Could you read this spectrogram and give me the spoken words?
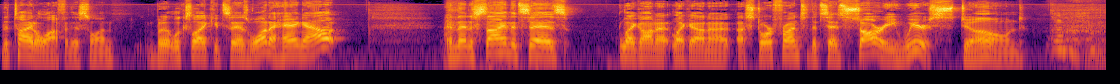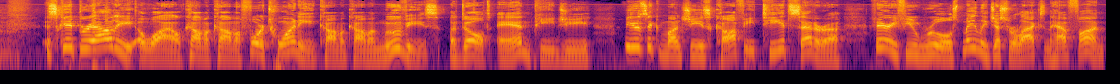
the title off of this one, but it looks like it says "Want to hang out," and then a sign that says like on a like on a, a storefront that says "Sorry, we're stoned." Escape reality a while, comma comma 420, comma comma movies, adult and PG, music, munchies, coffee, tea, etc. Very few rules, mainly just relax and have fun.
